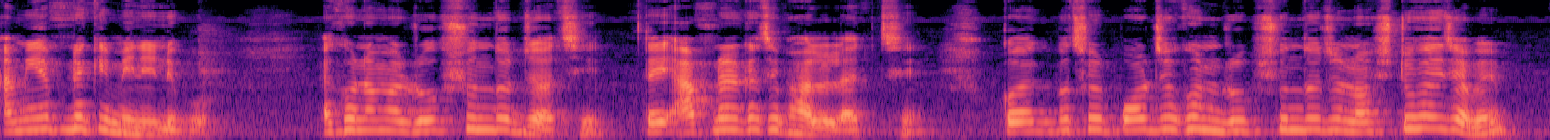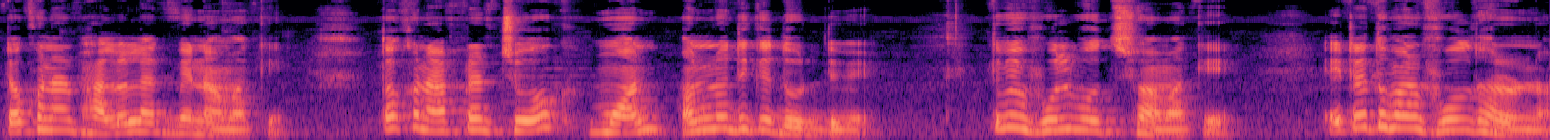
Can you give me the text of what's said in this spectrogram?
আমি আপনাকে মেনে নেব? এখন আমার রূপ সৌন্দর্য আছে, তাই আপনার কাছে ভালো লাগছে। কয়েক বছর পর যখন রূপ সৌন্দর্য নষ্ট হয়ে যাবে, তখন আর ভালো লাগবে না আমাকে। তখন আপনার চোখ, মন অন্যদিকে দৌড় দেবে। তুমি ভুল বুঝছ আমাকে। এটা তোমার ভুল ধারণা,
